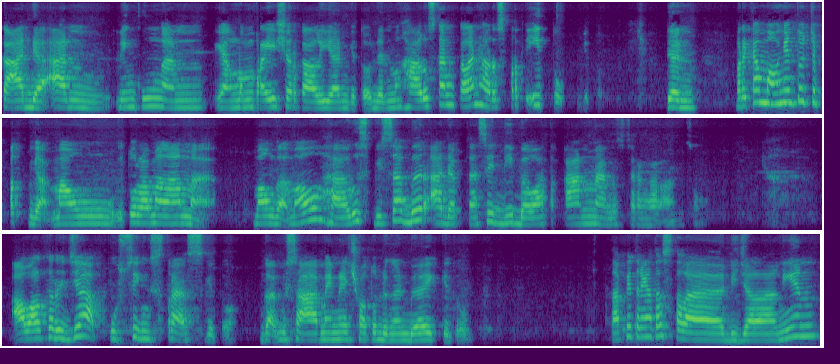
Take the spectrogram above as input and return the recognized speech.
keadaan lingkungan yang mempressure kalian gitu dan mengharuskan kalian harus seperti itu gitu. Dan mereka maunya tuh cepet nggak mau itu lama-lama mau nggak mau harus bisa beradaptasi di bawah tekanan secara nggak langsung. Awal kerja pusing, stres gitu, nggak bisa manage waktu dengan baik gitu. Tapi ternyata setelah dijalanin,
